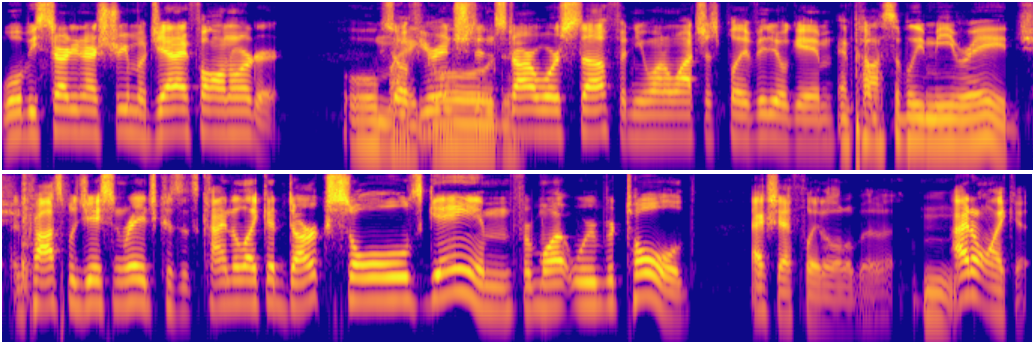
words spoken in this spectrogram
We'll be starting our stream of Jedi Fallen Order. Oh my god. so if you're interested in Star Wars stuff and you want to watch us play a video game, and possibly me rage. and possibly Jason Rage because it's kind of like a Dark Souls game from what we were told. Actually, I've played a little bit of it. Mm. I don't like it.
